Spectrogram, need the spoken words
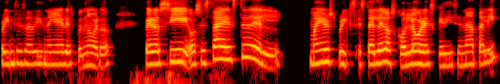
princesa Disney eres, pues no, ¿verdad? Pero sí, o sea, está este del Myers-Briggs, está el de los colores que dice Natalie.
